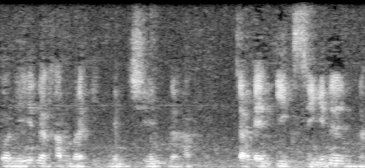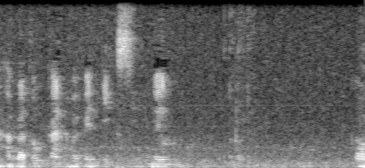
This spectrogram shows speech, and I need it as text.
ตัวนี้นะครับมาอีกหนึ่งชิ้นนะครับ จะเป็นอีกสีหนึ่งนะครับ เราต้องการให้เป็นอีกสีหนึ่งก็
